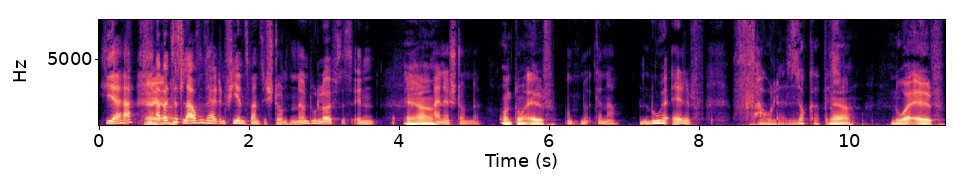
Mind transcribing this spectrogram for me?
Ja, Ja, ja. aber das laufen sie halt in 24 Stunden, ne? Und du läufst es in ja. einer Stunde. Und nur elf. Und nur, genau. Nur elf. Faule Socke bist Ja. Nur elf.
